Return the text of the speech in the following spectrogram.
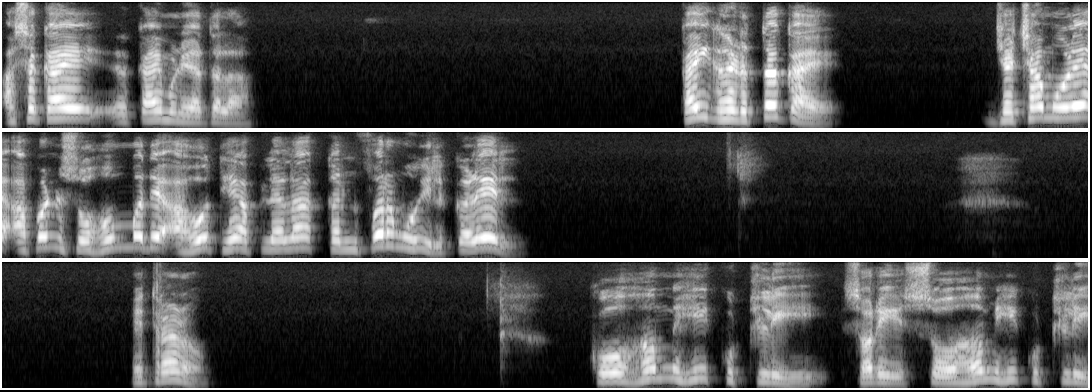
असं काय काय म्हणूया त्याला? काही घडतं काय? ज्याच्यामुळे आपण सोहममध्ये आहोत हे आपल्याला कन्फर्म होईल कळेल. मित्रांनो कोहम ही कुठली सॉरी सोहम ही कुठली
